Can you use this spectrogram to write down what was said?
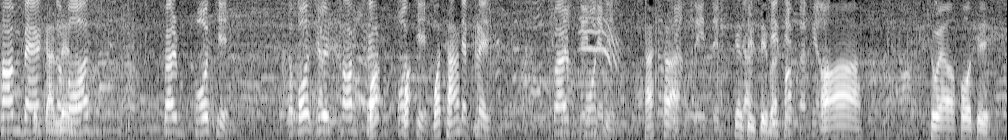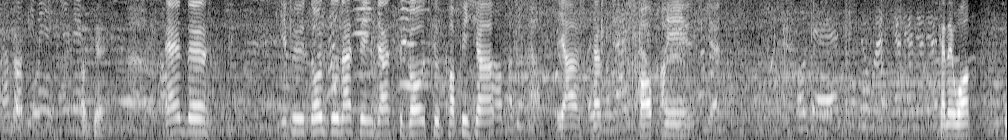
come back เป็นการ to เล่ the น bus 1240. The bus will come What- 1240. what- what time? That place. 1240. ฮะเท่าไหร่เที่ยงสี่สิบอะ40อ๋อ12 40โอเค And uh, if you don't do nothing, just go to coffee shop. Yeah, have coffee. โอเคเดี๋ยวมาเดี๋ยวเดี๋ยวเดี๋ยวเดี๋ยว Can I walk to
